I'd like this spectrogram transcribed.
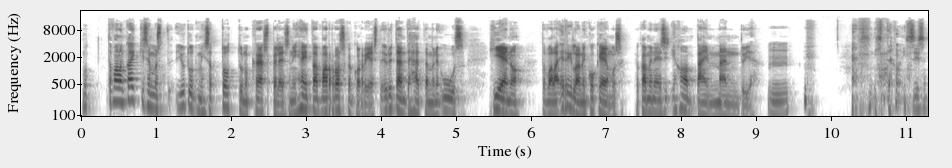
Mutta tavallaan kaikki semmoiset jutut, mihin sä oot tottunut Crash-peleissä, niin heitä vaan roskakoriin, ja sitten yritetään tehdä tämmöinen uusi, hieno, tavallaan erilainen kokemus, joka menee siis ihan päin mäntyjä. Mm. Niitä oli siis...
